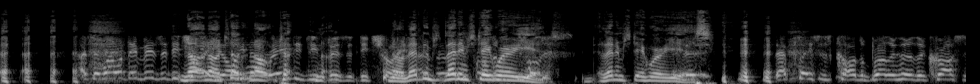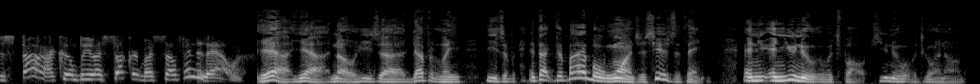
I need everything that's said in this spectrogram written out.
I said, why would they visit Detroit? No, no, you know, tell, no, not tell, ready to no, visit Detroit. no. Let him said, let him stay where he is. Let him stay where he is. that place is called the Brotherhood of the Cross and Star. I couldn't believe I suckered myself into that one. Yeah, yeah, no, he's uh, definitely he's. A, in fact, the Bible warns us. Here's the thing, and you, and you knew it was false. You knew what was going on.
